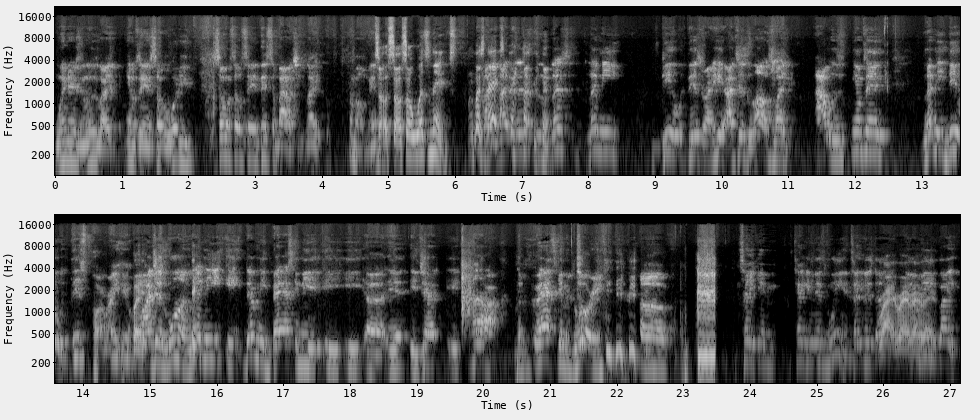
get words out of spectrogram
winners and losers. Like you know what I'm saying. So what do you? So and so said this about you. Like come on, man. So so so what's next? What's Like, next? like, let's, let's let me deal with this right here. I just lost. Like I was, you know what I'm saying. Let me deal with this part right here. But- oh, I just won. Let me let me bask in the e, e, uh, e, eject, e, ah, the bask in the glory of taking taking this win, taking this. W. Right, right, You know what right, I mean? Like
